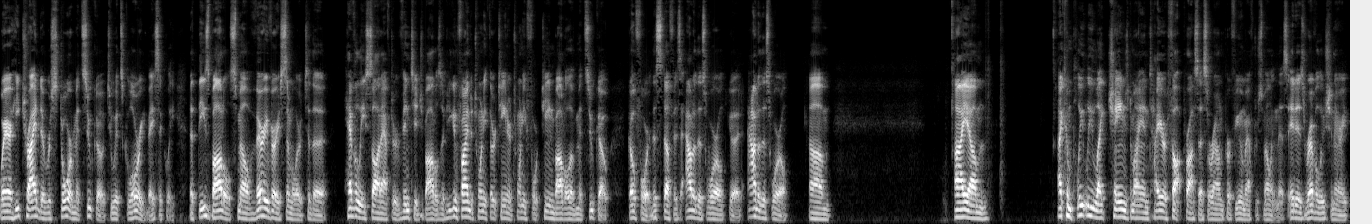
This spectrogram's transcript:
where he tried to restore Mitsouko to its glory, basically. That these bottles smell very, very similar to the heavily sought after vintage bottles. If you can find a 2013 or 2014 bottle of Mitsouko, Go for it. This stuff is out of this world good. Out of this world. Um, I, um, I completely like changed my entire thought process around perfume after smelling this. It is revolutionary.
